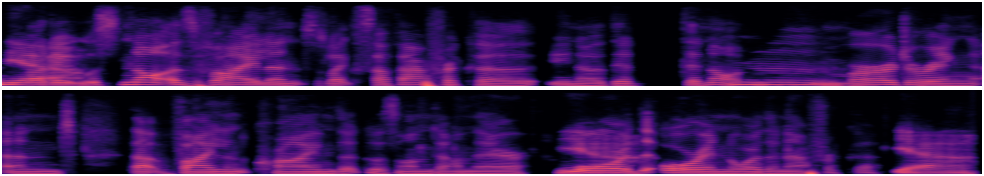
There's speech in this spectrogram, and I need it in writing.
Yeah. But it was not as violent like South Africa. You know, they're they're not mm. murdering and that violent crime that goes on down there, yeah. or the, or in Northern Africa. Yeah,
